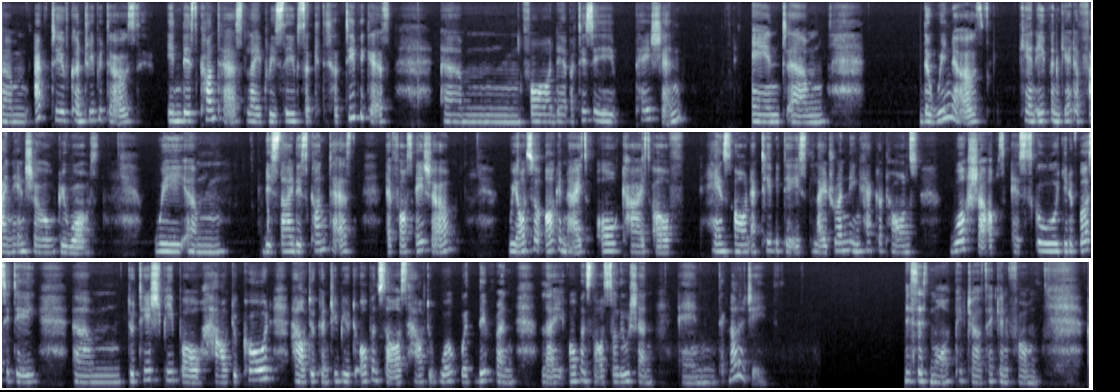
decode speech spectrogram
Um, active contributors in this contest like receive certificates um, for their participation and um, the winners can even get a financial reward. We, um, beside this contest at FOSS Asia, we also organize all kinds of hands-on activities like running hackathons, workshops at school, university, um, to teach people how to code, how to contribute to open source, how to work with different like open source solution and technology. This is more picture taken from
